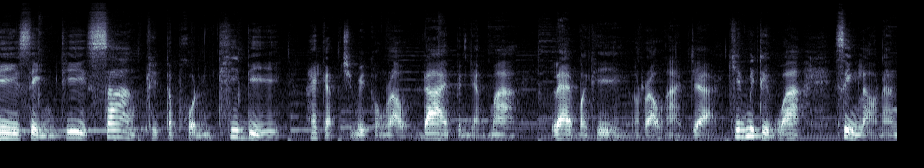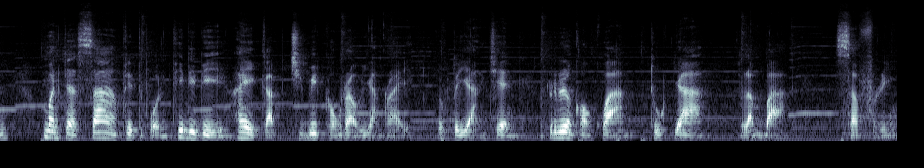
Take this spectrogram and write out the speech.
มีสิ่งที่สร้างผลิตผลที่ดีให้กับชีวิตของเราได้เป็นอย่างมาก และบางทีเราอาจจะคิดไม่ถึงว่าสิ่งเหล่านั้น มันจะสร้างผลิตผลที่ดีๆ ให้กับชีวิตของเราอย่างไร ยกตัวอย่างเช่น เรื่องของความทุกข์ยากลำบาก suffering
